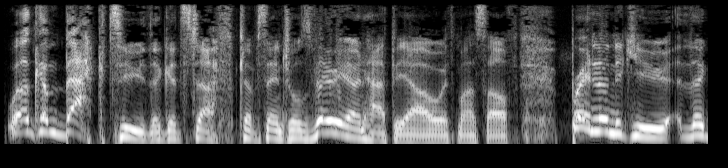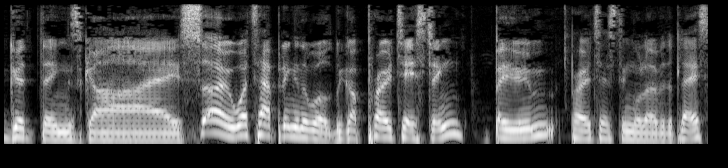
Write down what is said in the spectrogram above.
Welcome back to the good stuff, Cliff Central's very own happy hour with myself, Brent Lindeque, the good things guy. So, what's happening in the world? We got protesting, boom, protesting all over the place.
